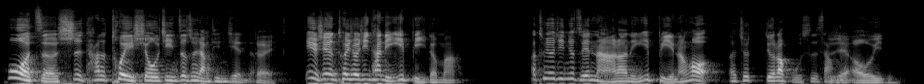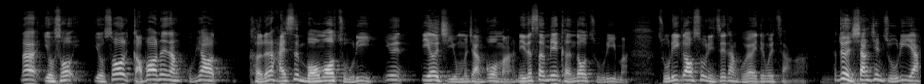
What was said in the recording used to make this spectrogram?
或者是他的退休金，这是最常听见的。对，因为有些人退休金他领一笔的嘛，那退休金就直接拿了你一笔，然后呃就丢到股市上，直接 all in。那有时候有时候搞不好那张股票。可能还是某某主力，因为第二集我们讲过嘛，你的身边可能都有主力嘛，主力告诉你这张股票一定会涨啊，他就很相信主力啊，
